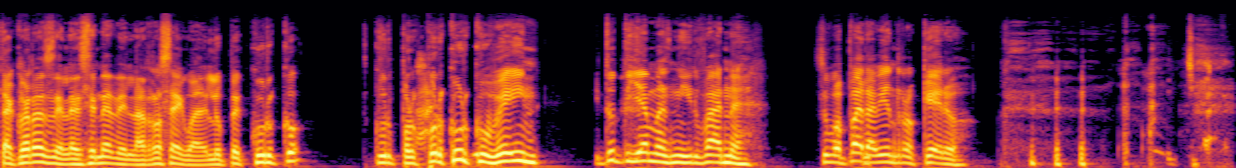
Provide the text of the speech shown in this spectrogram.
¿Te acuerdas de la escena de la Rosa de Guadalupe? Curco. Cur- Ah. por, por Kurt Cobain. Y tú te llamas Nirvana. Su papá era bien rockero.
